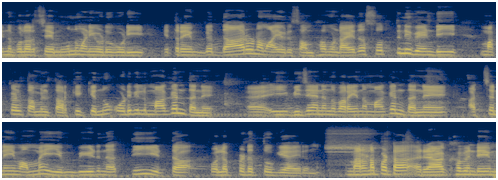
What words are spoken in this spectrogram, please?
ഇന്ന് പുലർച്ചെ മൂന്ന് മണിയോടുകൂടി ഇത്രയും ദാരുണമായ ഒരു സംഭവം ഉണ്ടായത് സ്വത്തിനു വേണ്ടി മക്കൾ തമ്മിൽ തർക്കിക്കുന്നു. ഒടുവിൽ മകൻ തന്നെ ഈ വിജയൻ എന്ന് പറയുന്ന മകൻ തന്നെ അച്ഛനെയും അമ്മയെയും വീടിന് തീയിട്ട കൊലപ്പെടുത്തുകയായിരുന്നു. മരണപ്പെട്ട രാഘവന്റെയും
